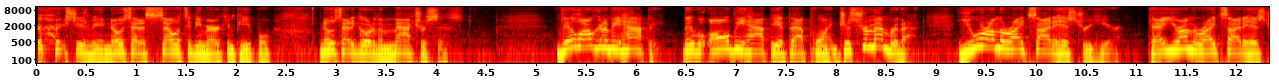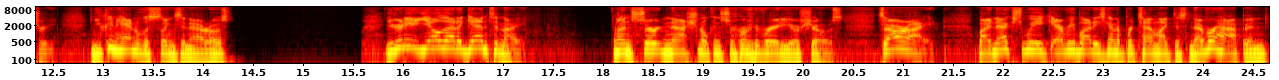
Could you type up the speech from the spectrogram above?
excuse me, and knows how to sell it to the American people, knows how to go to the mattresses, they're all going to be happy. They will all be happy at that point. Just remember that. You are on the right side of history here. Okay? You're on the right side of history. And you can handle the slings and arrows. You're going to get yelled at again tonight on certain national conservative radio shows. It's all right. By next week, everybody's going to pretend like this never happened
